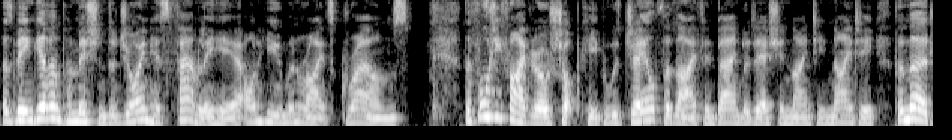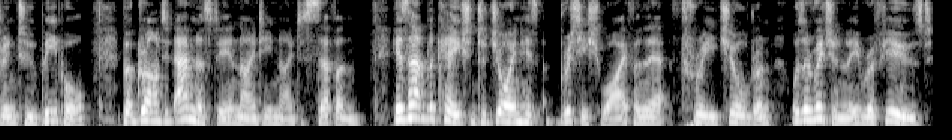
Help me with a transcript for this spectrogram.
has been given permission to join his family here on human rights grounds. The 45 year old shopkeeper was jailed for life in Bangladesh in 1990 for murdering two people but granted amnesty in 1997. His application to join his British wife and their three children was originally refused.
